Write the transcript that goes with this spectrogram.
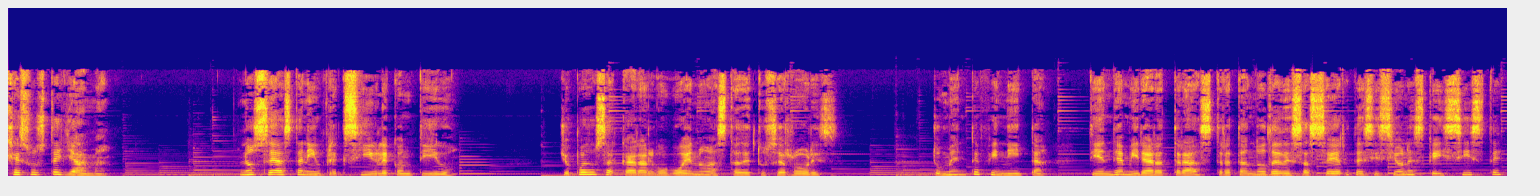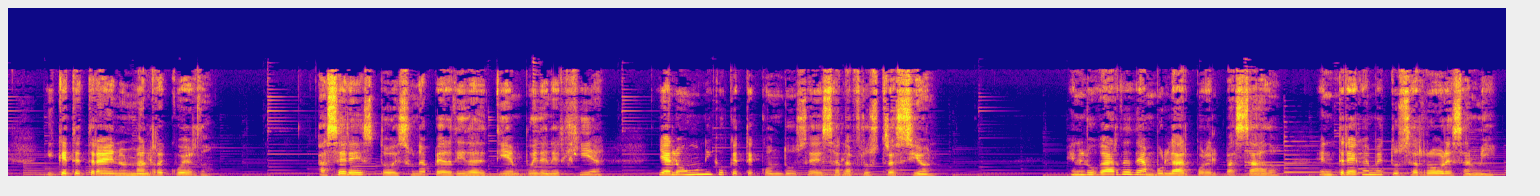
Jesús te llama. No seas tan inflexible contigo. Yo puedo sacar algo bueno hasta de tus errores. Tu mente finita tiende a mirar atrás tratando de deshacer decisiones que hiciste y que te traen un mal recuerdo. Hacer esto es una pérdida de tiempo y de energía y a lo único que te conduce es a la frustración. En lugar de deambular por el pasado, entrégame tus errores a mí.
